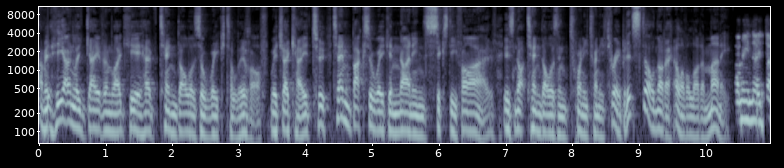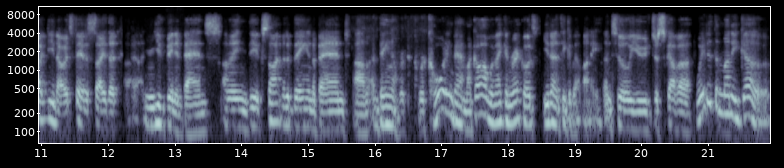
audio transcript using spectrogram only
I mean, he only gave them like here have ten dollars a week to live off. Which okay, to ten bucks a week in 1965 is not ten dollars in 2023, but it's still not a hell of a lot of money. I mean, no, don't, you know, it's fair to say that uh, you've been in bands. I mean, the excitement of being in a band um, and being a rec- recording band, my God, we're making records. You don't think about money until you discover where did the money go?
